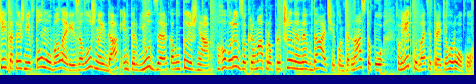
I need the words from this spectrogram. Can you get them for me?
Кілька тижнів тому Валерій Залужний дав інтерв'ю дзеркалу тижня. Говорив зокрема про причини невдачі контрнаступу влітку 23-го року.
